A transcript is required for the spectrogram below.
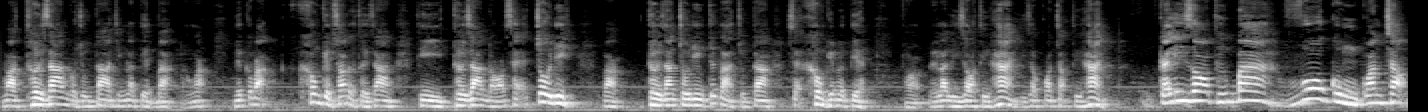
và thời gian của chúng ta chính là tiền bạc đúng không ạ? Nếu các bạn không kiểm soát được thời gian thì thời gian đó sẽ trôi đi và thời gian trôi đi tức là chúng ta sẽ không kiếm được tiền. Đó, đấy là lý do thứ hai lý do quan trọng thứ hai. Cái lý do thứ ba vô cùng quan trọng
